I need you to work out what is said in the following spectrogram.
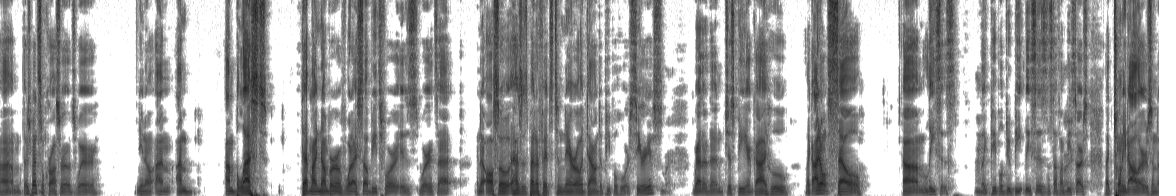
um, there's been some crossroads where, you know, I'm I'm I'm blessed that my number of what I sell beats for is where it's at, and it also has its benefits to narrow it down to people who are serious Right. rather than just being a guy who like I don't sell um leases. Mm. Like people do beat leases and stuff on Right. BeatStars, like twenty dollars, and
